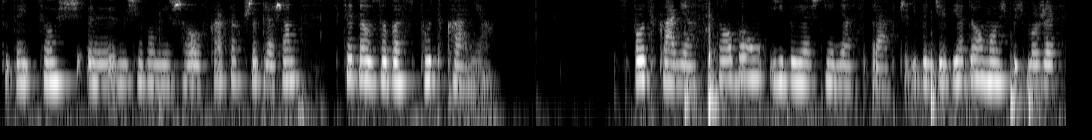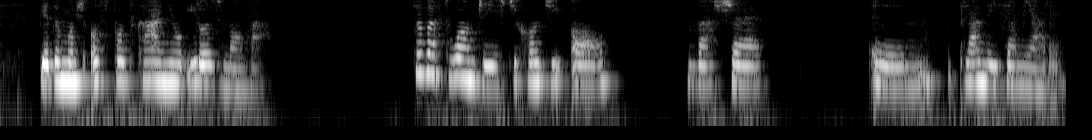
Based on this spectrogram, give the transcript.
Tutaj coś y, mi się pomieszało w kartach, przepraszam. Chce ta osoba spotkania. Spotkania z Tobą i wyjaśnienia spraw, czyli będzie wiadomość, być może wiadomość o spotkaniu i rozmowa. Co Was łączy, jeśli chodzi o Wasze plany i zamiary.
